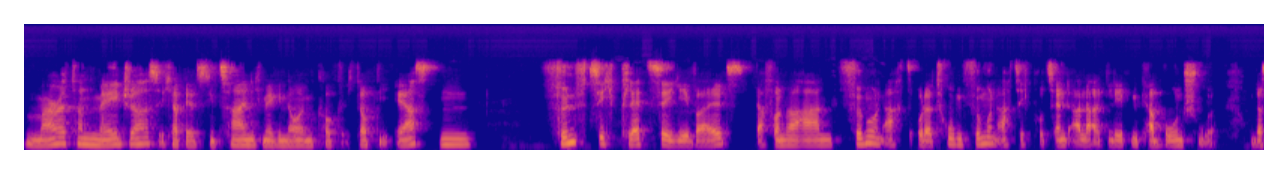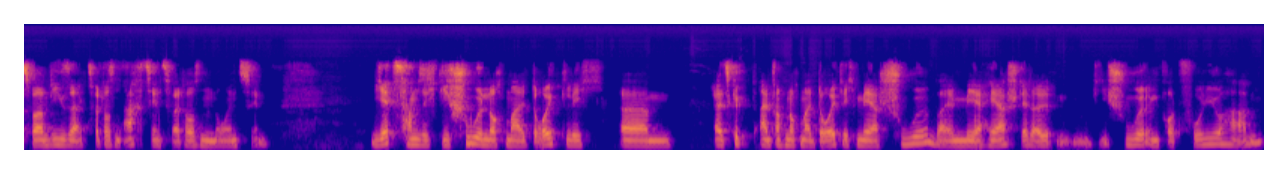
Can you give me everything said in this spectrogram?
Marathon Majors, ich habe jetzt die Zahlen nicht mehr genau im Kopf, ich glaube, die ersten 50 Plätze jeweils, davon waren 85 oder trugen 85 Prozent aller Athleten Carbon-Schuhe. Und das war, wie gesagt, 2018, 2019. Jetzt haben sich die Schuhe nochmal deutlich, ähm, es gibt einfach nochmal deutlich mehr Schuhe, weil mehr Hersteller die Schuhe im Portfolio haben.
